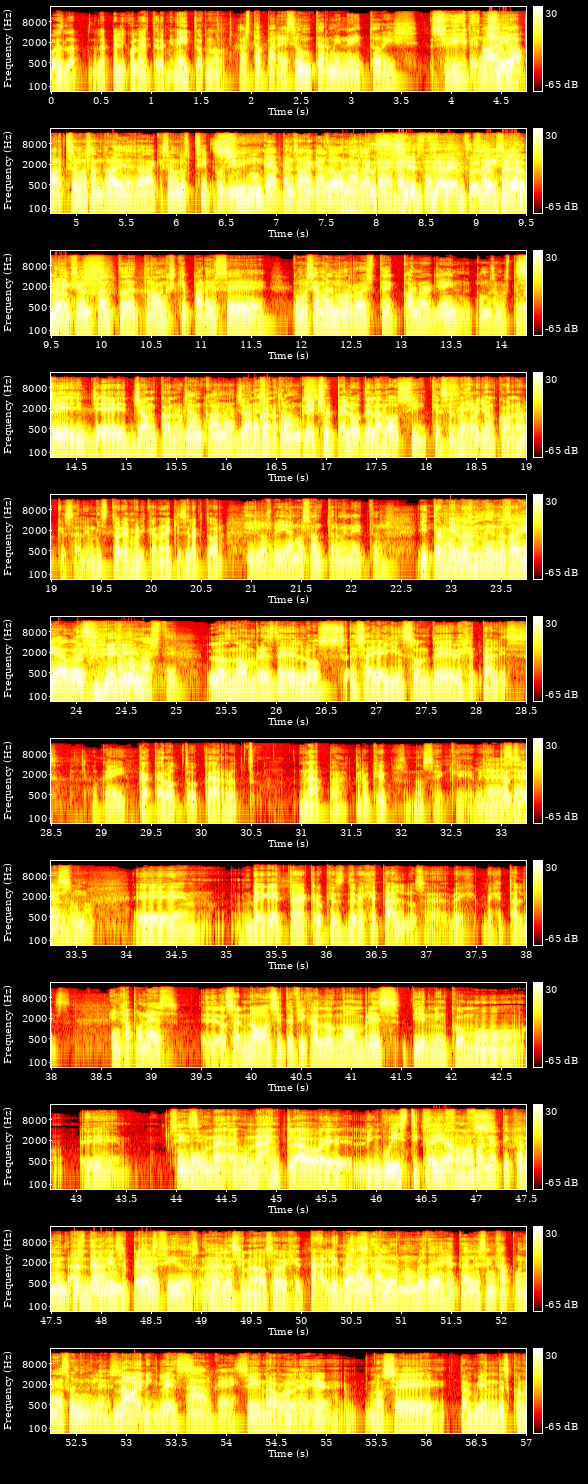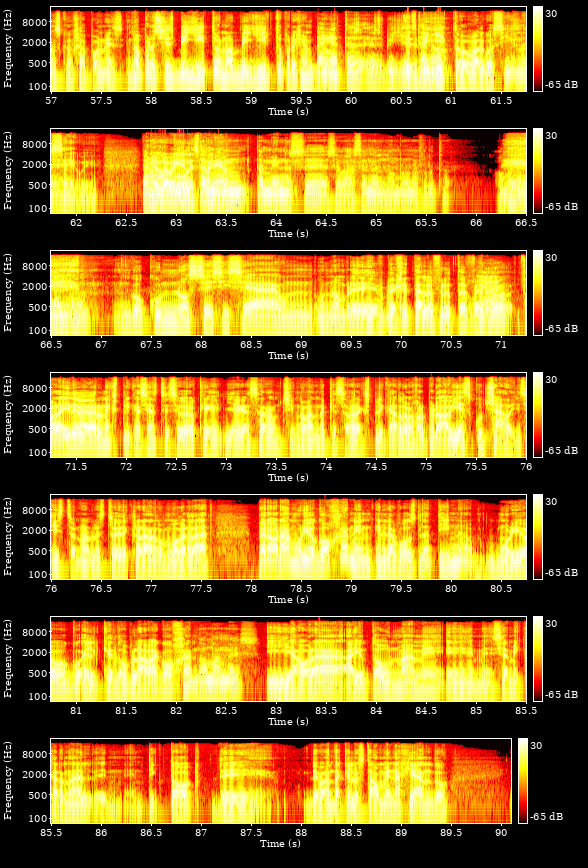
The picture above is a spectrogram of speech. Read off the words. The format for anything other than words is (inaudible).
pues, la, la película de Terminator, ¿no? Hasta parece un Terminator-ish. Sí, de No, hecho... digo, aparte son los androides, ¿verdad? Que son los tipos. Sí. Nunca había pensado, me acabas de volar la (laughs) cabeza Sí, está denso o sea, ese hice pedo, la ¿no? conexión tanto de Trunks que parece. ¿Cómo se llama el morro este? Connor, Jane. ¿Cómo se llama este güey? Sí, eh, John Connor. John Connor, John parece Connor. Trunks. De hecho, el pelo de la 2, sí, que es el Sí. mejor John Connor, que sale en Historia Americana X, el actor. Y los villanos son Terminator. Y también no los, mames, no sabía, güey. (laughs) Te mamaste. los nombres de los Saiyajin son de vegetales. Ok. Kakaroto, Carrot, Napa, creo que pues, no sé qué vegetal sea eso. Eh, Vegeta, creo que es de vegetal, o sea, veg- vegetales. En japonés. Eh, o sea, no, si te fijas, los nombres tienen como, eh, Sí, como sí. Una, una ancla o, eh, lingüística, Sí, digamos. fonéticamente Ándale, están parecidos. relacionados a vegetales. No, pero sé a, si- a los nombres de vegetales en japonés o en inglés. no, en inglés. Ah, ok. Sí, no, Ya. eh, no sé, también desconozco en japonés. No, pero sí es Villito, ¿no? Villito, por ejemplo. Vegeta es, es Villita, es ¿no? Villito o algo así, no sé, güey. Pero Yo lo veía en Goku español. también, también se, se basa en el nombre de una fruta. Eh. Goku no sé si sea un, un nombre de vegetal o fruta, pero por ahí debe haber una explicación. Estoy seguro que llegas a un chingo de banda que sabrá explicarlo mejor, pero había escuchado, insisto, no lo estoy declarando como verdad. Pero ahora murió Gohan en, en la voz latina, murió el que doblaba a Gohan. No mames. Y ahora hay un, todo un mame, eh, me decía mi carnal en, en TikTok, de, de banda que lo está homenajeando.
